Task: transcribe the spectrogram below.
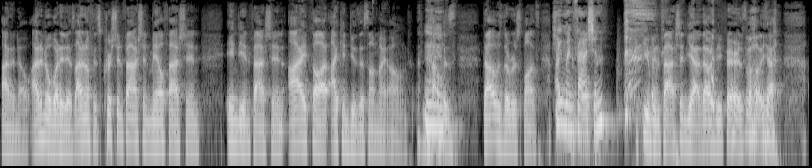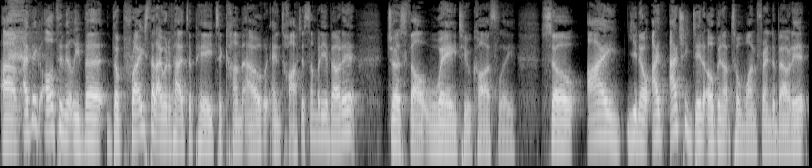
I don't know. I don't know what it is. I don't know if it's Christian fashion, male fashion, Indian fashion. I thought I can do this on my own. That mm. was that was the response. Human fashion. human fashion. Yeah, that would be fair as well. Yeah. Um, I think ultimately the the price that I would have had to pay to come out and talk to somebody about it just felt way too costly. So I, you know, I actually did open up to one friend about it.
